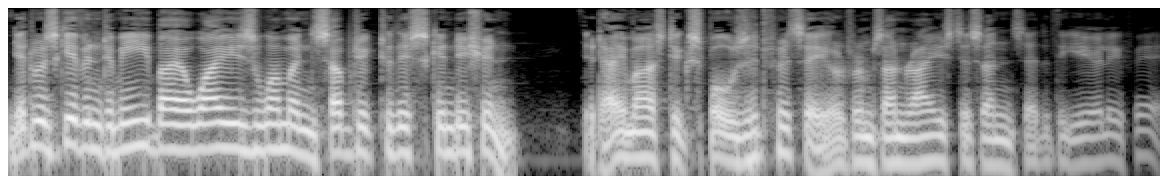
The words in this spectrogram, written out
It was given to me by a wise woman subject to this condition, that I must expose it for sale from sunrise to sunset at the yearly fair.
